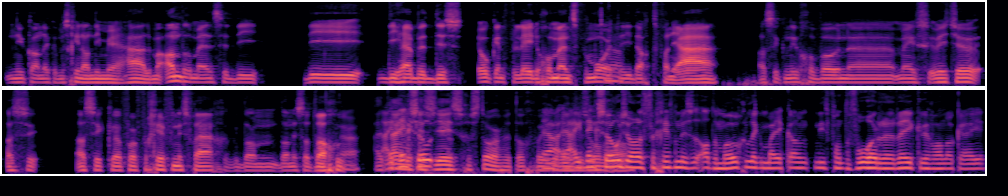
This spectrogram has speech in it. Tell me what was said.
nu kan ik het misschien al niet meer halen. Maar andere mensen die, die, die hebben dus ook in het verleden gewoon mensen vermoord. Ja. En die dachten van, ja, als ik nu gewoon, eh, mensen, weet je, als, ik- als ik eh, voor vergiffenis vraag, dan, dan is dat wel goed. ja. Uiteindelijk zo- is Jezus gestorven, toch? Voor Ja, ja, ik denk sowieso al. dat vergiffenis is altijd mogelijk, maar je kan niet van tevoren rekenen van, oké, ik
